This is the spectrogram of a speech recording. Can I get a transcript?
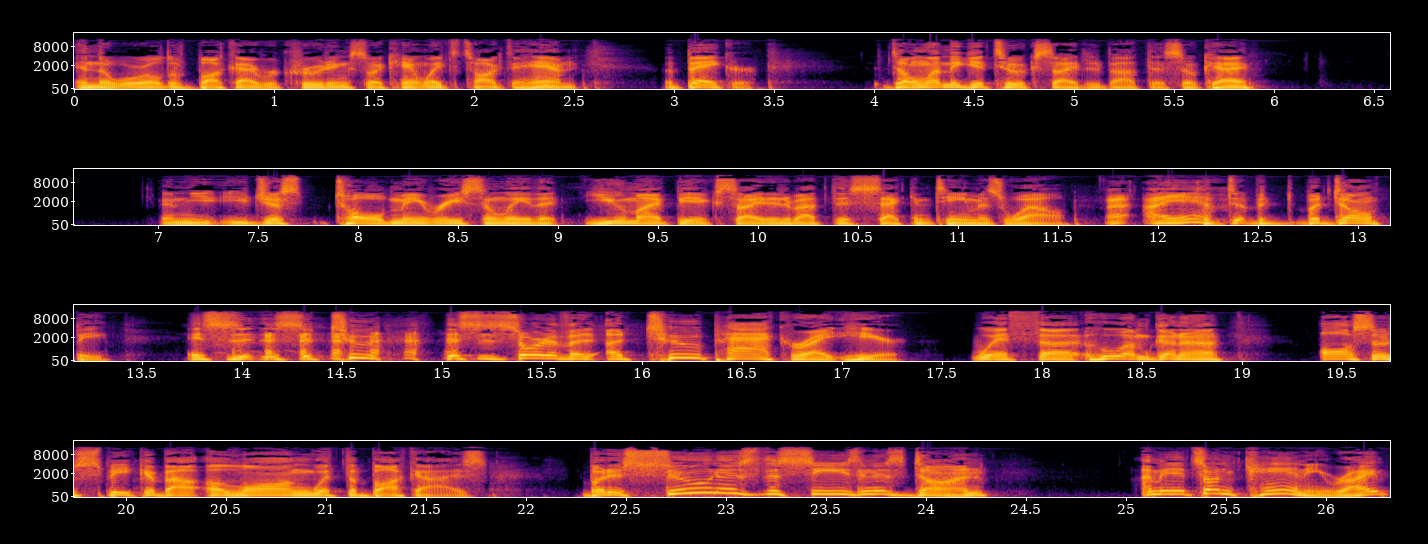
in the world of Buckeye recruiting. So I can't wait to talk to him. But Baker, don't let me get too excited about this, okay? And you, you just told me recently that you might be excited about this second team as well. I, I am, but, but, but don't be. It's is a two. this is sort of a, a two pack right here with uh, who I'm gonna also speak about along with the Buckeyes. But as soon as the season is done, I mean, it's uncanny, right?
